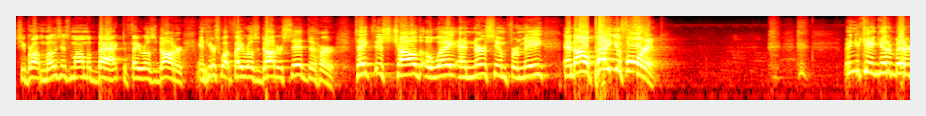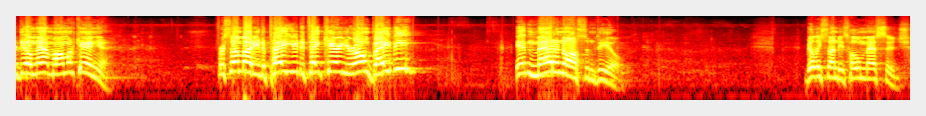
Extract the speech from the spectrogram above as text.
She brought Moses' mama back to Pharaoh's daughter. And here's what Pharaoh's daughter said to her Take this child away and nurse him for me, and I'll pay you for it. Man, you can't get a better deal than that, mama, can you? For somebody to pay you to take care of your own baby? Isn't that an awesome deal? Billy Sunday's whole message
